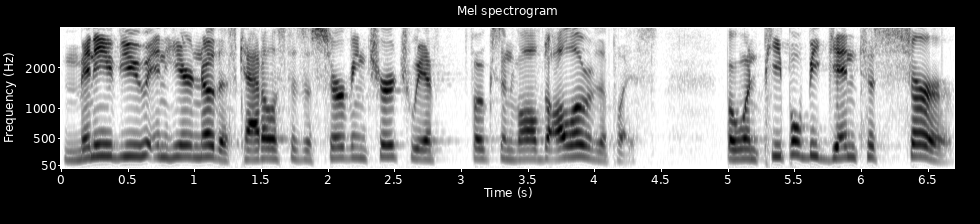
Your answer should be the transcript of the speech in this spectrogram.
many of you in here know this. Catalyst is a serving church. We have folks involved all over the place. But when people begin to serve,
